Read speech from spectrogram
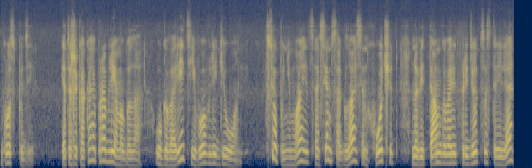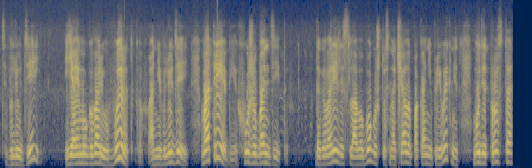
Господи, это же какая проблема была — уговорить его в легион. Все понимает, совсем согласен, хочет, но ведь там, говорит, придется стрелять в людей. Я ему говорю, выродков, а не в людей, в отребье, хуже бандитов. Договорились, слава богу, что сначала, пока не привыкнет, будет просто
